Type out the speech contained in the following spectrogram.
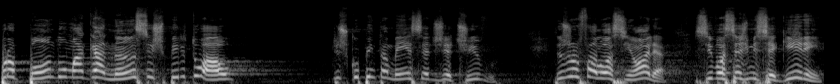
propondo uma ganância espiritual. Desculpem também esse adjetivo. Jesus não falou assim: olha, se vocês me seguirem,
